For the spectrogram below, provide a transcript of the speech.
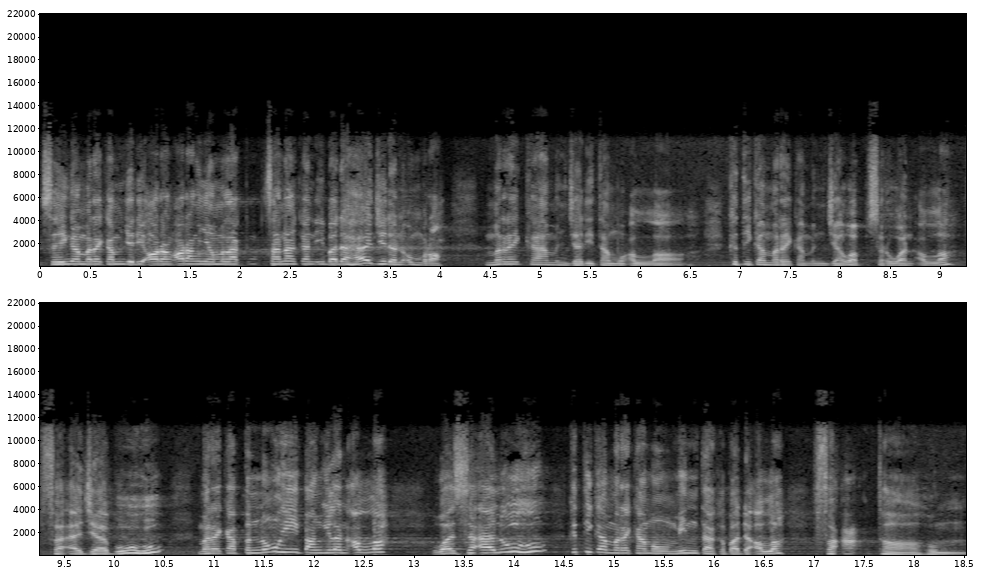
Sehingga mereka menjadi orang-orang yang melaksanakan ibadah haji dan umrah. Mereka menjadi tamu Allah. Ketika mereka menjawab seruan Allah fa'ajabuhu mereka penuhi panggilan Allah. Wasa'aluhu ketika mereka mau minta kepada Allah fa'atahum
